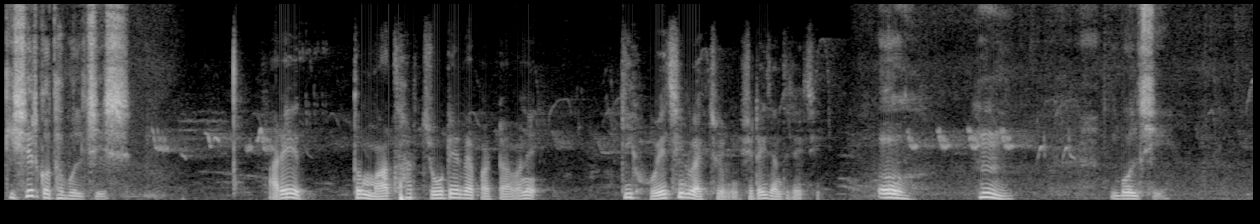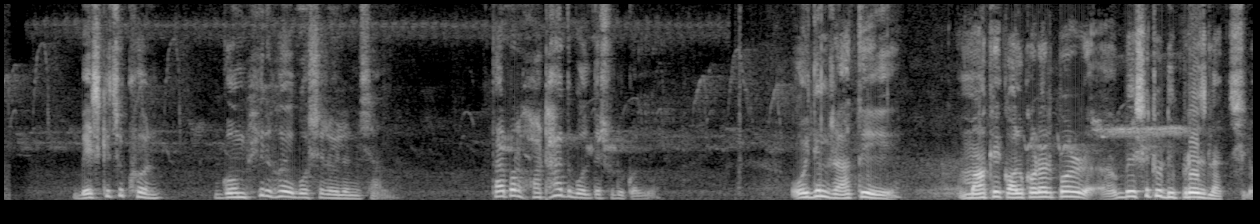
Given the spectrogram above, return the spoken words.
কিসের কথা বলছিস? আরে, তোর মাথার চোটের ব্যাপারটা মানে কি হয়েছিল অ্যাকচুয়ালি সেটাই জানতে চাইছি। ও, হুম, বলছি। বেশ কিছুক্ষণ গম্ভীর হয়ে বসে রইল নিশান। তারপর হঠাৎ বলতে শুরু করল, ওই দিন রাতে মাকে কল করার পর বেশ একটু ডিপ্রেস লাগছিল।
